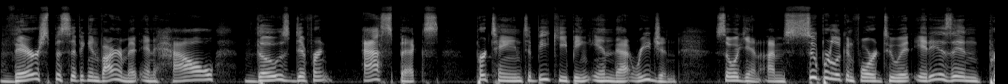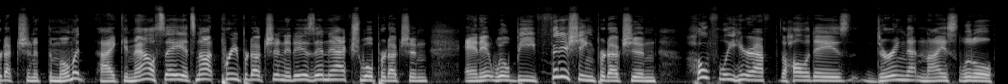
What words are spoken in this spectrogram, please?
their specific environment and how those different aspects pertain to beekeeping in that region. So again, I'm super looking forward to it. It is in production at the moment. I can now say it's not pre-production, it is in actual production and it will be finishing production hopefully here after the holidays during that nice little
